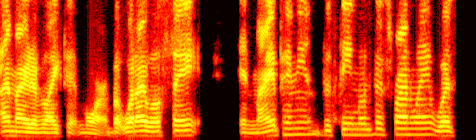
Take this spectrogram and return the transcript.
I might have liked it more. But what I will say, in my opinion, the theme of this runway was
